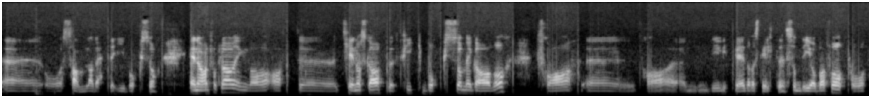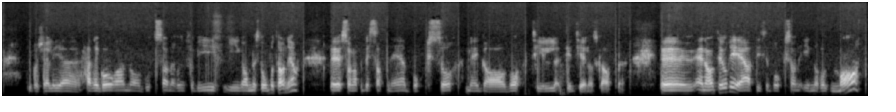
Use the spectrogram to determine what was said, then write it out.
eh, og samla dette i bokser. En annen forklaring var at eh, tjenerskapet fikk bokser med gaver. Fra, fra de litt bedre stilte som de jobba for på de forskjellige herregårdene og godsene rundt forbi i gamle Storbritannia. Eh, sånn at det ble satt ned bokser med gaver til, til tjenerskapet. Eh, en annen teori er at disse boksene inneholdt mat,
